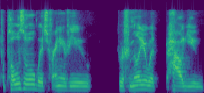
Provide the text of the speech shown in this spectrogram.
proposal, which for any of you who are familiar with how you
